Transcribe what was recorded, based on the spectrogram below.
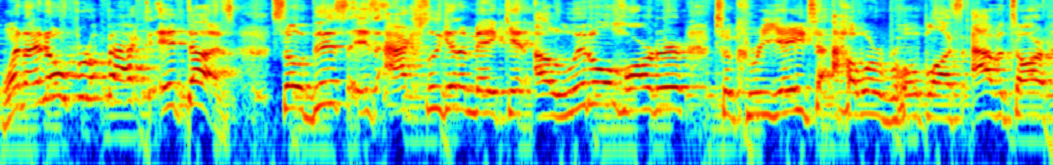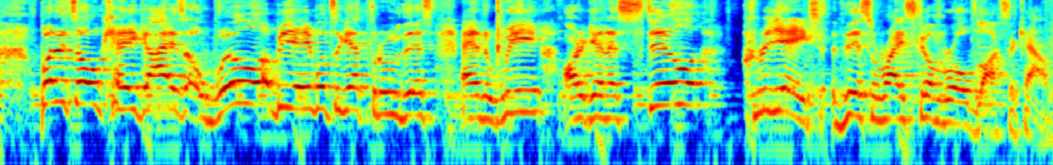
When I know for a fact it does. So this is actually gonna make it a little harder to create our Roblox avatar, but it's okay, guys. We'll be able to get through this, and we are gonna still create this Rice Gum Roblox account.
